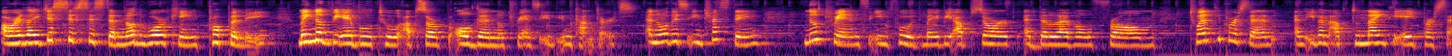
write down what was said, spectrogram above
our digestive system not working properly may not be able to absorb all the nutrients it encounters. And what is interesting, nutrients in food may be absorbed at the level from 20% and even up to 98%.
